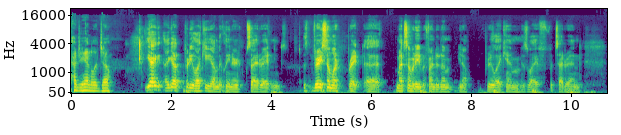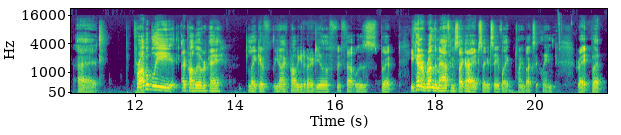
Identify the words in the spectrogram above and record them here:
How'd you handle it, Joe? Yeah, I, I got pretty lucky on the cleaner side, right? And it's very similar, right? Uh, met somebody, befriended him, you know, really like him, his wife, etc. And uh, probably, I probably overpay. Like if you know, I could probably get a better deal if, if that was. But you kind of run the math, and it's like, all right, so I could save like twenty bucks a clean, right? But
